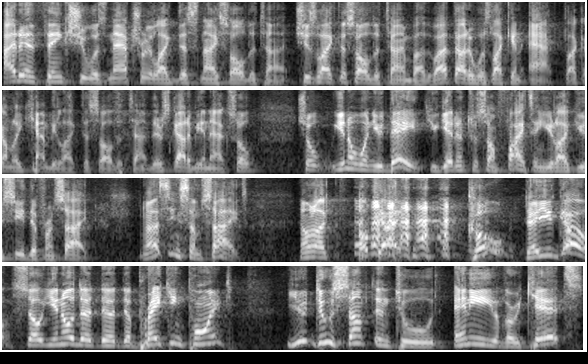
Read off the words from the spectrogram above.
I didn't think she was naturally like this nice all the time. She's like this all the time, by the way. I thought it was like an act. Like I'm like, you can't be like this all the time. There's got to be an act. So, so you know, when you date, you get into some fights and you're like, you see a different side. And I've seen some sides. And I'm like, okay, cool. There you go. So you know the, the the breaking point. You do something to any of her kids.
